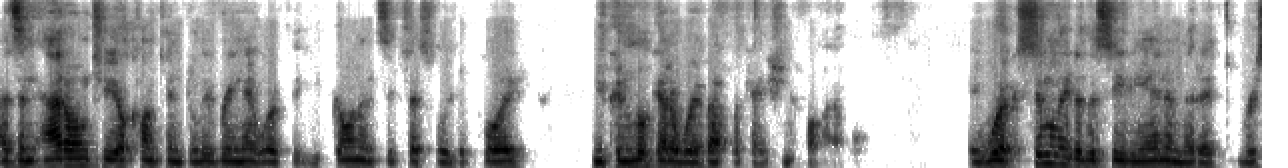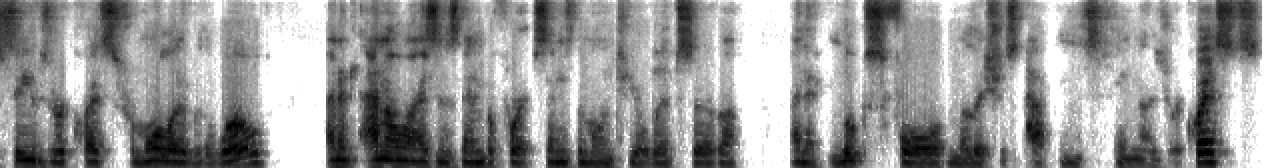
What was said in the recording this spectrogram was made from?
As an add-on to your content delivery network that you've gone and successfully deployed, you can look at a web application firewall. It works similarly to the CDN in that it receives requests from all over the world. and it analyzes them before it sends them onto your web server and it looks for malicious patterns in those requests.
